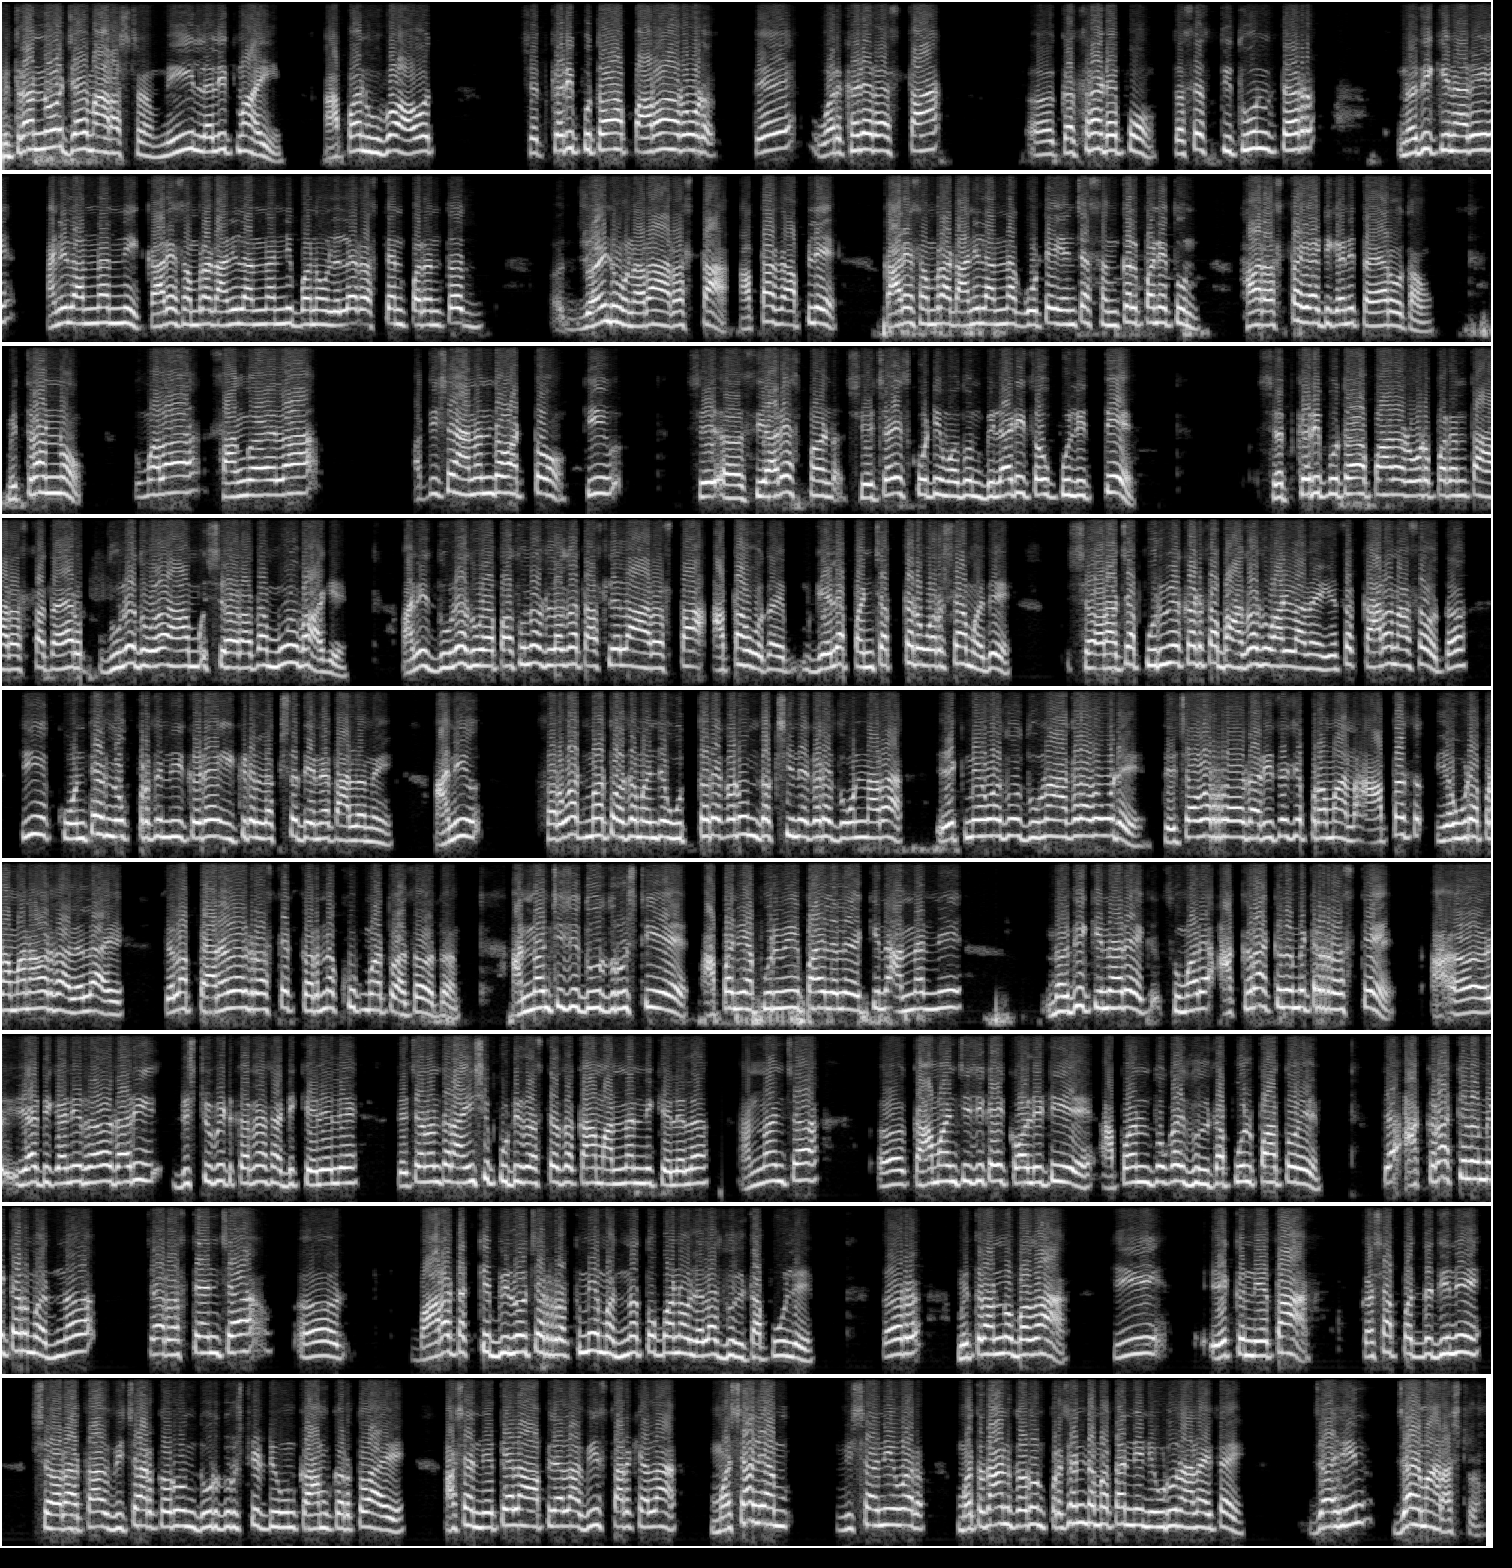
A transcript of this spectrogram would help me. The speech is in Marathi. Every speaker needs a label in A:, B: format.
A: मित्रांनो जय महाराष्ट्र. मी ललित माई आपण उभो आहोत शेतकरी पुतळा पारोळा रोड ते वरखडे रस्ता कचरा डेपो. तसेच तिथून तर नदी किनारे अनिल अण्णांनी कार्यसम्राट अनिल अण्णांनी बनवलेल्या रस्त्यांपर्यंत जॉईंट होणारा रस्ता. आताच आपले कार्यसम्राट अनिल अण्णा गोटे यांच्या संकल्पनेतून हा रस्ता या ठिकाणी तयार होत आहो. मित्रांनो तुम्हाला सांगायला अतिशय आनंद वाटतो की सी आर एस फंड शेहेचाळीस कोटी मधून बिलाडी चौफुली ते शेतकरी पुतळा पारा रोड पर्यंत हा रस्ता तयार जुन्या धुळा हा शहराचा मूळ भाग आहे आणि जुन्या धुळ्यापासूनच लगत असलेला हा रस्ता आता होत आहे. गेल्या पंच्याहत्तर वर्षामध्ये शहराच्या पूर्वेकडचा भागच वाढला नाही. याचं कारण असं होतं की कोणत्याच लोकप्रतिनिधीकडे इकडे लक्ष देण्यात आलं नाही. आणि सर्वात महत्वाचं म्हणजे उत्तरेकडून दक्षिणेकडे जोडणारा एकमेव जो जुना आग्रा रोड आहे त्याच्यावर रहदारीचं जे प्रमाण आताच एवढ्या प्रमाणावर झालेलं आहे त्याला पॅरल रस्ते करणं खूप महत्वाचं होतं. अण्णांची जी दूरदृष्टी आहे आपण यापूर्वी पाहिलेलं आहे की अण्णांनी नदी किनारे सुमारे अकरा किलोमीटर रस्ते या ठिकाणी रहदारी डिस्ट्रीब्युट करण्यासाठी केलेले त्याच्यानंतर ऐंशी फुटी रस्त्याचं काम अण्णांनी केलेलं. अण्णांच्या कामांची जी काही क्वालिटी आहे आपण तो काही झुलता पूल पाहतोय त्या अकरा किलोमीटर मधनं त्या रस्त्यांच्या बारा टक्के बिलोच्या रकमेमधनं तो बनवलेला झुलता पूल आहे. तर मित्रांनो बघा की एक नेता कशा पद्धतीने शहराचा विचार करून दूरदृष्टी ठेवून काम करतो आहे अशा नेत्याला आपल्याला वीस तारखेला मशाल या निशाणीवर मतदान करून प्रचंड मतांनी निवडून आणायचं आहे जय हिंद जय महाराष्ट्र.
